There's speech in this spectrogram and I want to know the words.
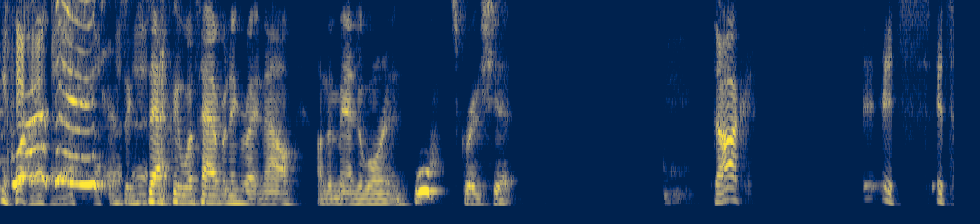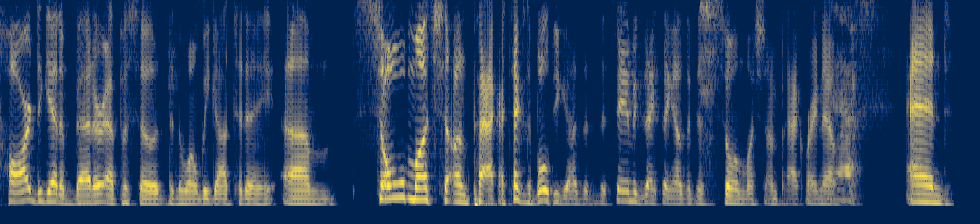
It's working. That's exactly what's happening right now on The Mandalorian. Woo, it's great shit. Doc, it's it's hard to get a better episode than the one we got today. Um, so much to unpack. I texted both you guys the, the, same exact thing. I was like, "There's so much to unpack right now." Yes. And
